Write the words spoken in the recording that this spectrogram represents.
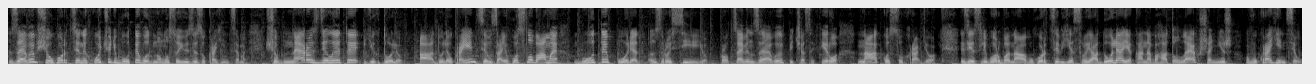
заявив, що угорці не хочуть бути в одному союзі з українцями, щоб не розділити їх долю. А доля українців, за його словами, бути поряд з Росією. Про це він заявив під час ефіру на Косух Радіо. Зі слів Орбана, в угорців є своя доля, яка набагато легша ніж в українців.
